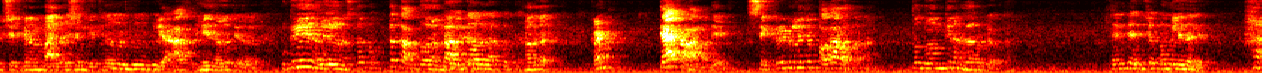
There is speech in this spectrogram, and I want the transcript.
शेतकऱ्यांना मार्गदर्शन घेतलं. की आज हे झालं ते झालं. कुठेही झालेलं नसतं फक्त कागदावर. कारण त्या काळामध्ये सेक्रेटरीला जो पगार होता ना तो दोन तीन हजार रुपये होता. तरी त्यांचे बंगले झाले. हा.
